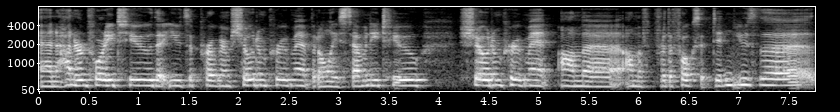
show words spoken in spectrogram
and 142 that used the program showed improvement but only 72 showed improvement on the on the for the folks that didn't use the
